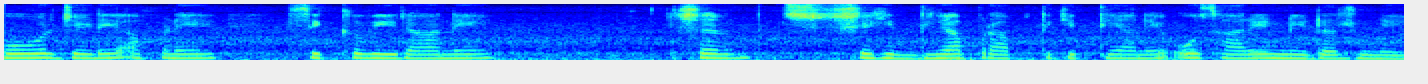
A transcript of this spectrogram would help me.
ਹੋਰ ਜਿਹੜੇ ਆਪਣੇ ਸਿੱਖ ਵੀਰਾਂ ਨੇ ਸ਼ਹੀਦੀਆਂ ਪ੍ਰਾਪਤ ਕੀਤੀਆਂ ਨੇ, ਉਹ ਸਾਰੇ ਨਿਡਰ ਨੇ।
